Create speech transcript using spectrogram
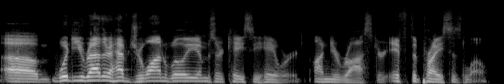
Um, Would you rather have Juwan Williams or Casey Hayward on your roster if the price is low?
